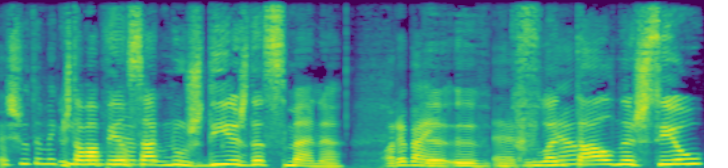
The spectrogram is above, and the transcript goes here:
Ajuda-me aqui. Eu estava a pensar nos dias da semana. Ora bem, uh, uh, Fulano tal nasceu.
